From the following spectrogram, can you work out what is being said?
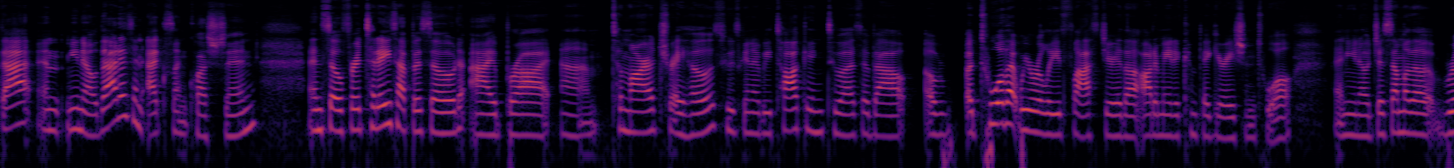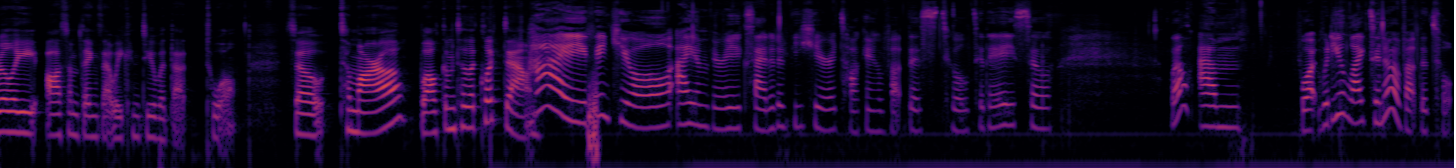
that, and, you know, that is an excellent question. And so for today's episode, I brought um, Thamara Trejos, who's going to be talking to us about a, a tool that we released last year, the automated configuration tool, and you know just some of the really awesome things that we can do with that tool. So, Thamara, welcome to the Clickdown. Hi, thank you all. I am very excited to be here talking about this tool today. So, well, um, what would you like to know about the tool?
